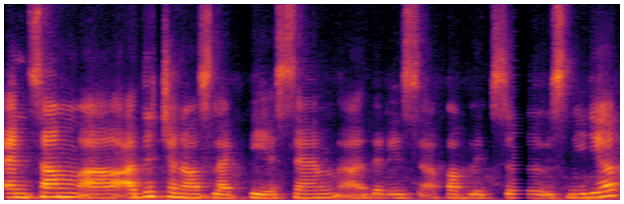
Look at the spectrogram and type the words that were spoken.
and some uh, other channels like PSM, uh, that is uh, public service media.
